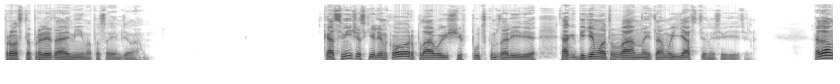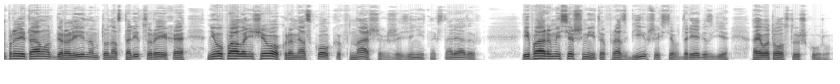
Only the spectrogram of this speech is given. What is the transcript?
просто пролетая мимо по своим делам. Космический линкор, плавающий в Путском заливе, как бегемот в ванной, тому явственный свидетель. Когда он пролетал над Берлином, то на столицу Рейха не упало ничего, кроме осколков наших же зенитных снарядов и пары мессершмиттов, разбившихся в дребезги о его толстую шкуру.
